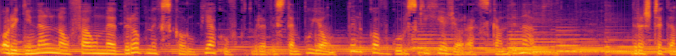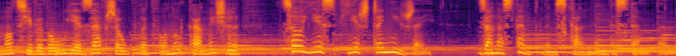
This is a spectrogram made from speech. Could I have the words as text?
oryginalną faunę drobnych skorupiaków, które występują tylko w górskich jeziorach Skandynawii. Dreszczyk emocji wywołuje zawsze u płetwonurka myśl, co jest jeszcze niżej, za następnym skalnym występem.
